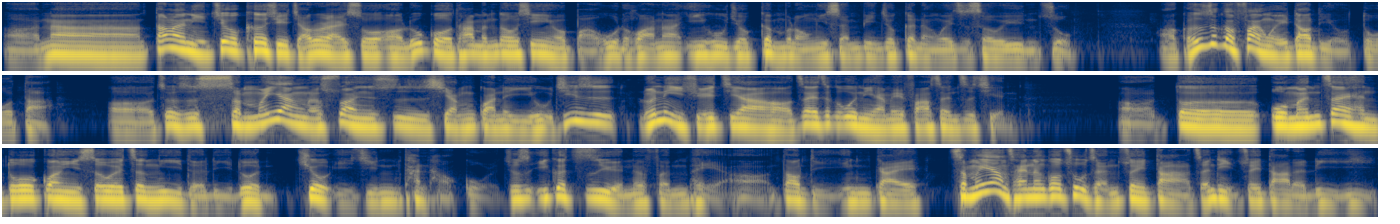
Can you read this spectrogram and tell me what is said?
啊。那当然，你就科学角度来说哦，如果他们都先有保护的话，那医护就更不容易生病，就更能维持社会运作啊。可是这个范围到底有多大？呃，就是什么样的算是相关的医护？其实伦理学家哈，在这个问题还没发生之前，啊的我们在很多关于社会正义的理论就已经探讨过了，就是一个资源的分配啊，到底应该怎么样才能够促成最大整体最大的利益，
